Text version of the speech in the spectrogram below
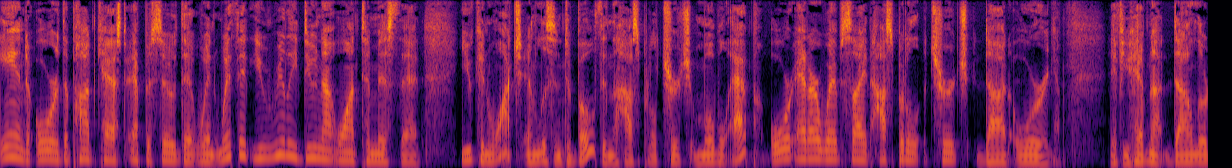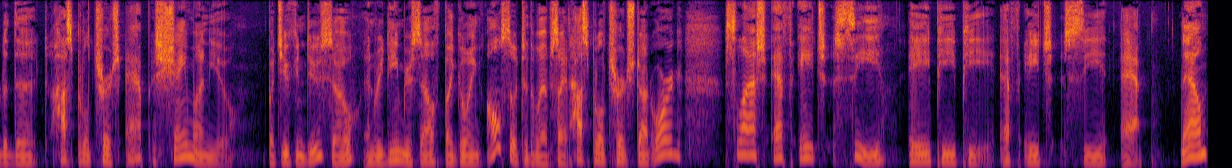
and or the podcast episode that went with it, you really do not want to miss that. You can watch and listen to both in the Hospital Church mobile app or at our website hospitalchurch.org. If you have not downloaded the Hospital Church app, shame on you. But you can do so and redeem yourself by going also to the website hospitalchurch.org slash FHC APP, FHC app. Now,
